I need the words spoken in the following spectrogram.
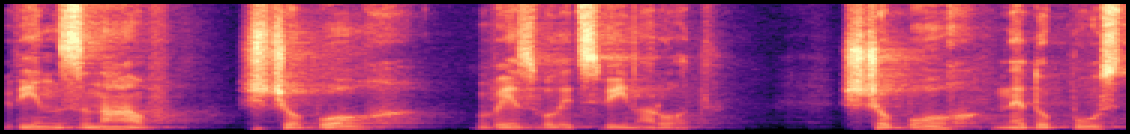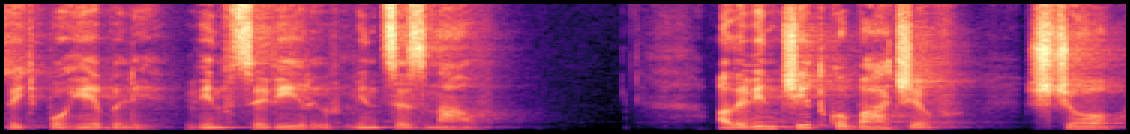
він знав, що Бог визволить свій народ, що Бог не допустить погибелі. Він в це вірив, він це знав. Але він чітко бачив, що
